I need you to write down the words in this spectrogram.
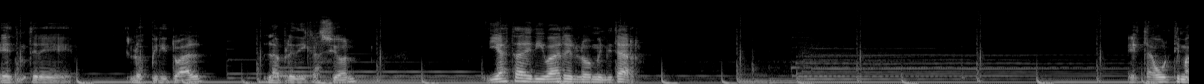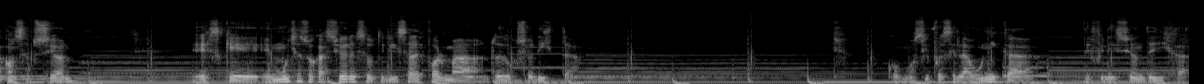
entre lo espiritual, la predicación y hasta derivar en lo militar, esta última concepción es que en muchas ocasiones se utiliza de forma reduccionista, como si fuese la única definición de yihad,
